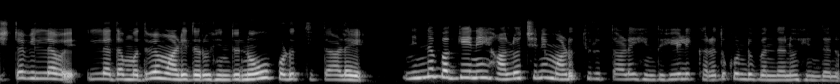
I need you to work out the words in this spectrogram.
ಇಷ್ಟವಿಲ್ಲದ ಮದುವೆ ಮಾಡಿದರು ಎಂದು ನೋವು ಪಡುತ್ತಿದ್ದಾಳೆ. ನಿನ್ನ ಬಗ್ಗೆನೇ ಆಲೋಚನೆ ಮಾಡುತ್ತಿರುತ್ತಾಳೆ ಎಂದು ಹೇಳಿ ಕರೆದುಕೊಂಡು ಬಂದನು ಎಂದನು.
